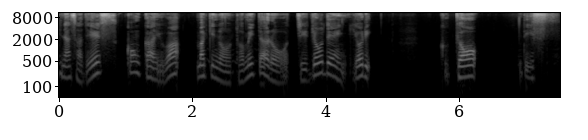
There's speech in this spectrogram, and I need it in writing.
きなさです。今回は、牧野富太郎自助伝より、苦境です。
